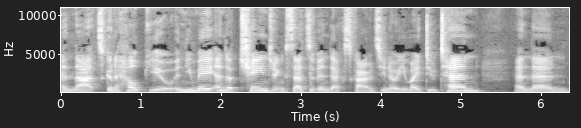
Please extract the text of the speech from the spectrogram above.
and that's going to help you. And you may end up changing sets of index cards. You know, you might do 10 and then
